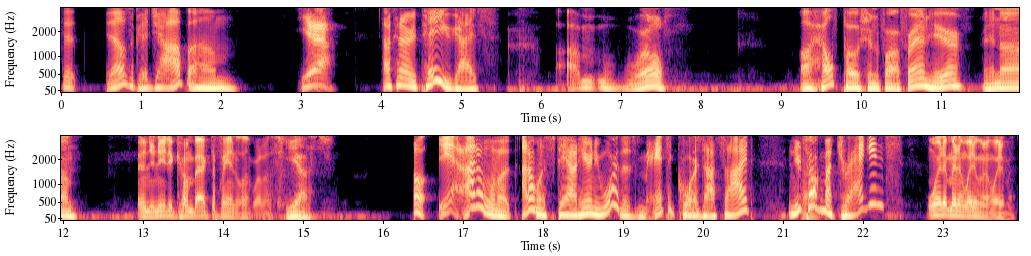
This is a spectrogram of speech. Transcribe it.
That that was a good job. Um, Yeah. how can I repay you guys? Um, well, a health potion for our friend here, and um, And you need to come back to Phandalin with us. yes, Oh yeah, I don't want to. I don't want to stay out here anymore. There's manticores outside, and you're oh. talking about dragons. Wait a minute, wait a minute, wait a minute.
